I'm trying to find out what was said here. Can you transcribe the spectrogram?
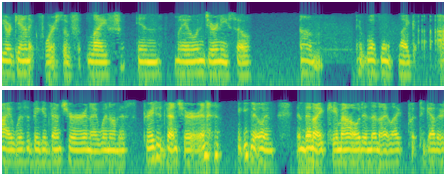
the organic force of life in my own journey. So um, it wasn't like I was a big adventurer and I went on this great adventure and you know and and then I came out and then I like put together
